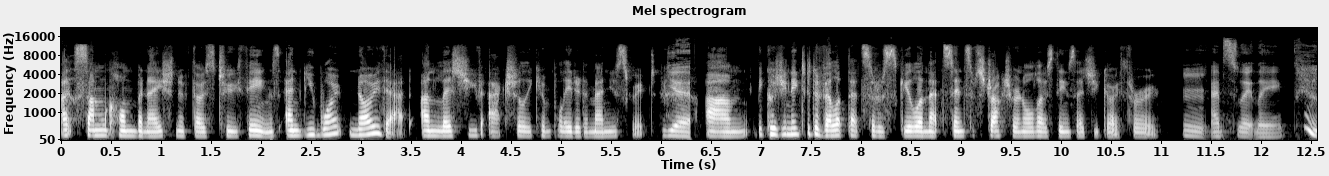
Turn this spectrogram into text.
uh, some combination of those two things. And you won't know that unless you've actually completed a manuscript. Yeah. Um, because you need to develop that sort of skill and that sense of structure and all those things as you go through. Mm, absolutely. Hmm.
